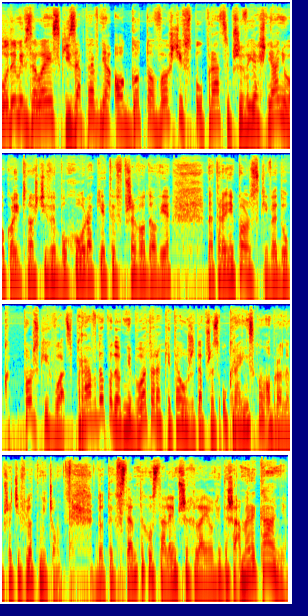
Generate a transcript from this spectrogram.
Wołodymyr Zełenski zapewnia o gotowości współpracy przy wyjaśnianiu okoliczności wybuchu rakiety w przewodowie na terenie Polski. Według polskich władz prawdopodobnie była to rakieta użyta przez ukraińską obronę przeciwlotniczą. Do tych wstępnych ustaleń przychylają się też Amerykanie,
